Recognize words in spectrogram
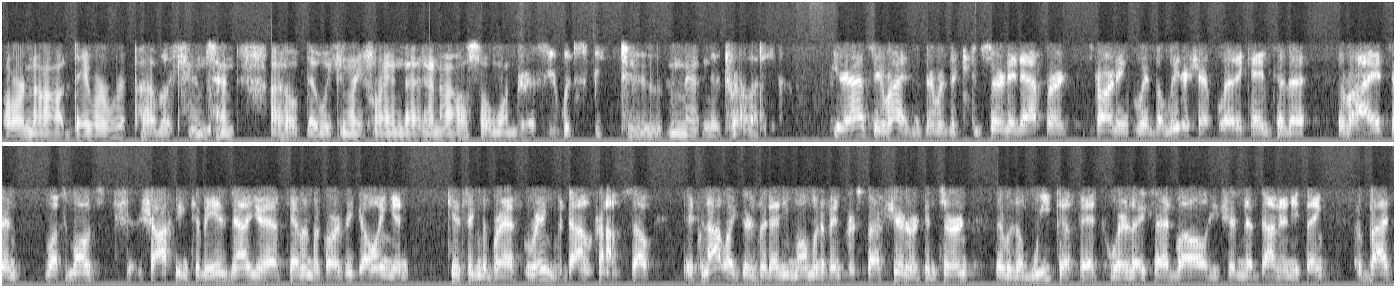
or not, they were Republicans, and I hope that we can reframe that. And I also wonder if you would speak to net neutrality. You're absolutely right that there was a concerted effort starting with the leadership when it came to the, the riots. And what's most sh- shocking to me is now you have Kevin McCarthy going and kissing the brass ring with Donald Trump. So it's not like there's been any moment of introspection or concern. There was a week of it where they said, well, he shouldn't have done anything. But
